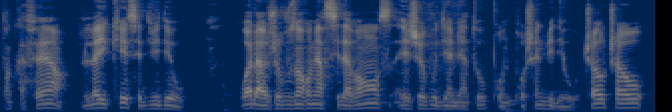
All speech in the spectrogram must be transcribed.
tant qu'à faire, likez cette vidéo. Voilà, je vous en remercie d'avance et je vous dis à bientôt pour une prochaine vidéo. Ciao, ciao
